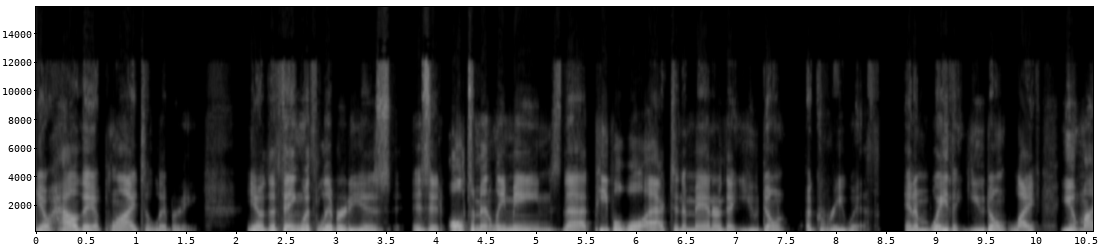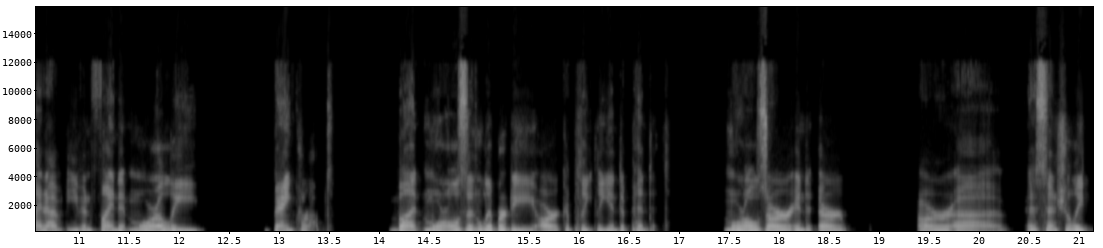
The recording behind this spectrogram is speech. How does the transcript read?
you know how they apply to liberty. You know, the thing with liberty is is it ultimately means that people will act in a manner that you don't agree with in a way that you don't like. You might have even find it morally bankrupt, but morals and liberty are completely independent. Morals are in, are are uh, essentially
